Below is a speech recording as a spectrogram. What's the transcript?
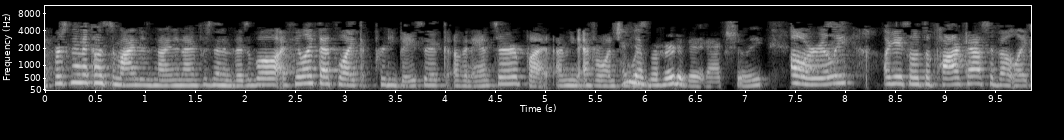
the first thing that comes to mind is 99% Invisible. I feel like that's like pretty basic of an answer, but I mean everyone should. I've listen. never heard of it actually. Oh, really? Okay, so it's a podcast about like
